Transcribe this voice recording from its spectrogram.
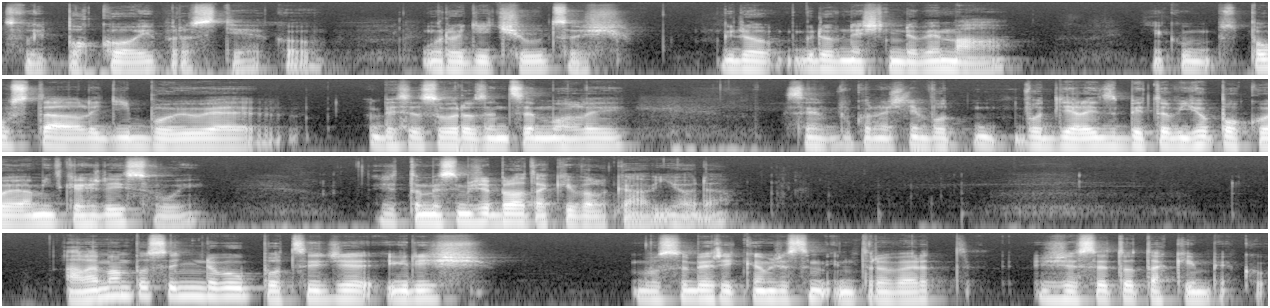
svůj pokoj prostě jako u rodičů, což kdo, kdo v dnešní době má. Jako spousta lidí bojuje, aby se sourozence mohli se konečně od, oddělit z bytového pokoje a mít každý svůj. Že to myslím, že byla taky velká výhoda. Ale mám poslední dobou pocit, že i když o sobě říkám, že jsem introvert, že se to taky jako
